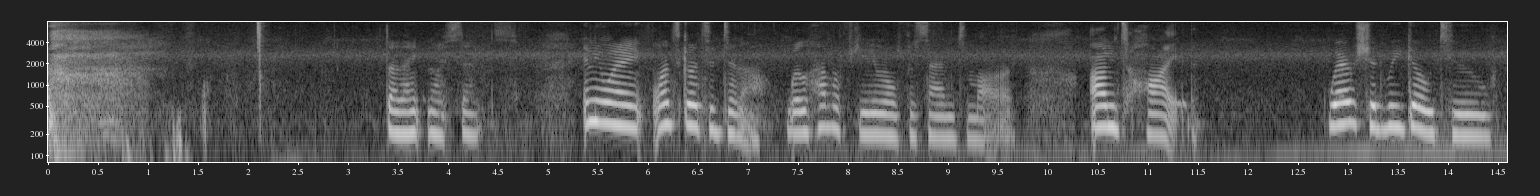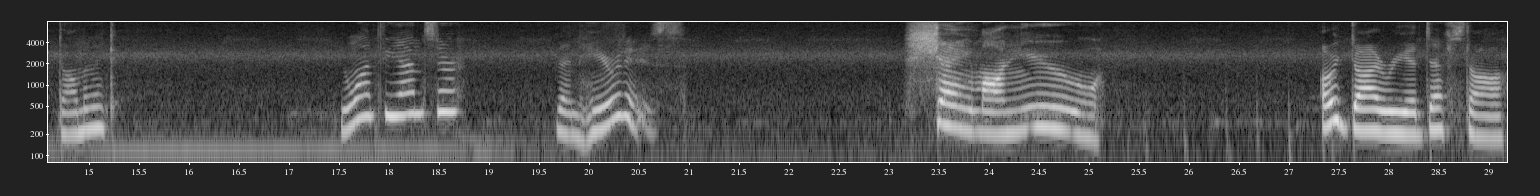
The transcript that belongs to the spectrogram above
that ain't no sense. Anyway, let's go to dinner. We'll have a funeral for Sam tomorrow. I'm tired. Where should we go to, Dominic? You want the answer? Then here it is. Shame on you! Oh, diarrhea, Death Star.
